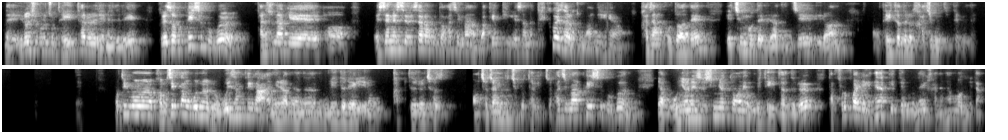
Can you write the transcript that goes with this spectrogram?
네, 이런 식으로 좀 데이터를 얘네들이, 그래서 페이스북을 단순하게, 어, SNS 회사라고도 하지만 마케팅에서는 테크 회사로 좀 많이 해요. 가장 고도화된 예측 모델이라든지 이런 어, 데이터들을 가지고 있기 때문에. 네. 어떻게 보면 검색 광고는 로그인 상태가 아니라면은 우리들의 이런 값들을 저, 어, 저장해 놓지 못하겠죠. 하지만 페이스북은 약 5년에서 10년 동안의 우리 데이터들을 다 프로파일링 해놨기 때문에 가능한 겁니다.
